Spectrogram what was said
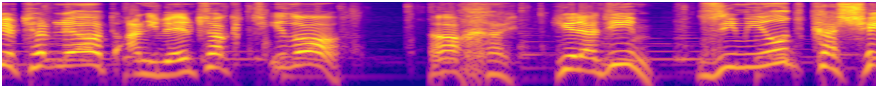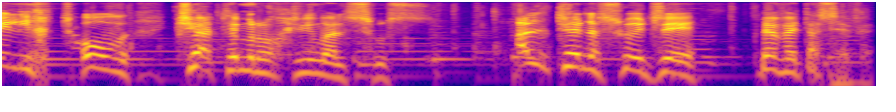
יותר לאט, אני באמצע הכתיבה. אך, ילדים, זה מאוד קשה לכתוב כשאתם רוכבים על סוס. אל תנסו את זה בבית הספר.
